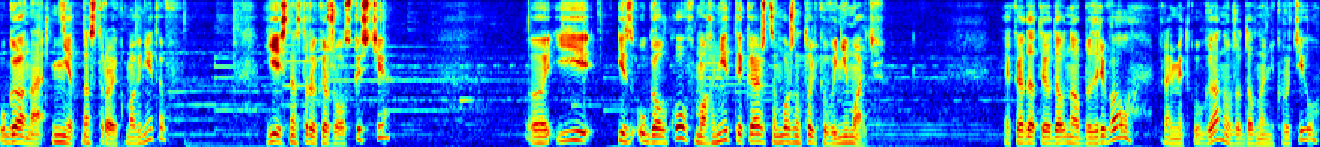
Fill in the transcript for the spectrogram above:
У Гана нет настроек магнитов, есть настройка жесткости, э, и из уголков магниты, кажется, можно только вынимать. Я когда-то ее давно обозревал, пирамидку Гана уже давно не крутил,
